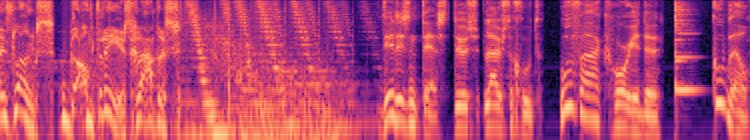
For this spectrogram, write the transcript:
eens langs, de entree is gratis. Dit is een test, dus luister goed. Hoe vaak hoor je de koebel?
